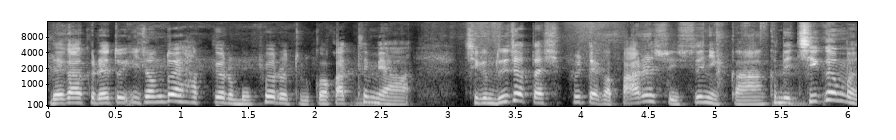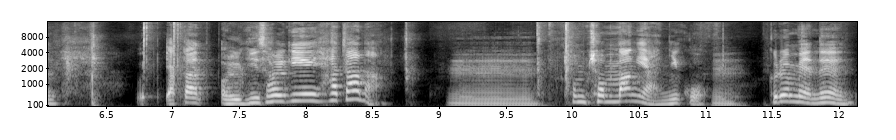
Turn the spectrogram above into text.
내가 그래도 이 정도의 학교를 목표로 둘 것 같으면 지금 늦었다 싶을 때가 빠를 수 있으니까. 근데 지금은 약간 얼기설기 하잖아. 음, 촘촘망이 아니고. 음. 그러면은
